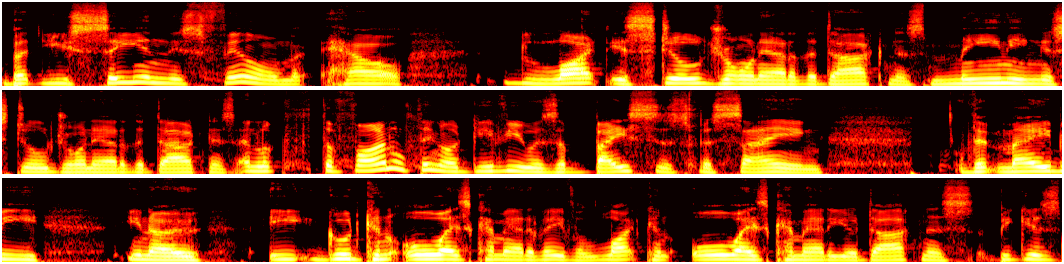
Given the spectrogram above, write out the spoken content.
But you see in this film how light is still drawn out of the darkness, meaning is still drawn out of the darkness. And look, the final thing I'll give you as a basis for saying that maybe, you know, good can always come out of evil, light can always come out of your darkness, because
